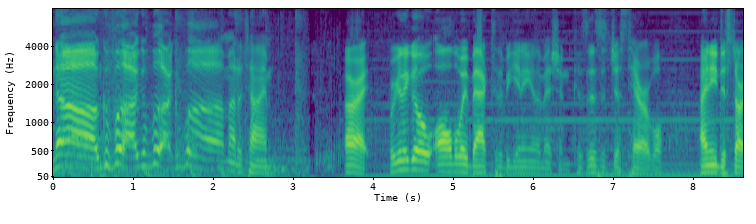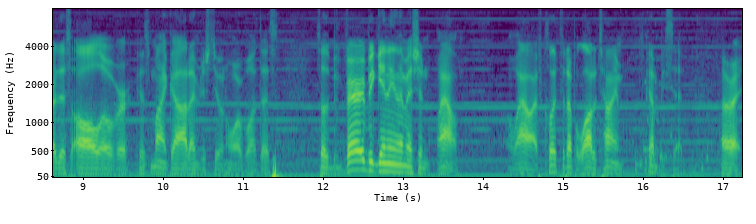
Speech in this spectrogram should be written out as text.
No! Goodbye, goodbye, goodbye. I'm out of time. Alright. We're to go all the way back to the beginning of the mission, because this is just terrible. I need to start this all over, because my god, I'm just doing horrible at this. So the very beginning of the mission, wow. Oh, wow, I've collected up a lot of time. It's got to be said. Alright.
